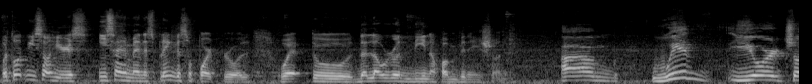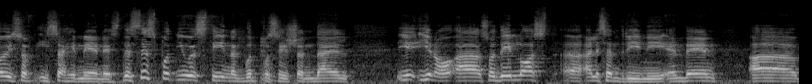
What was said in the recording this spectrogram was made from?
But what we saw here is Isa Jimenez playing the support role to the Laurondina combination. Um, with your choice of Isa Jimenez, does this put UST in a good position dahil, you, you know, uh, so they lost uh, Alessandrini and then uh,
